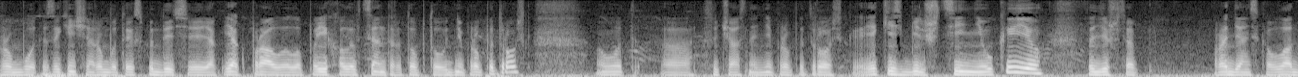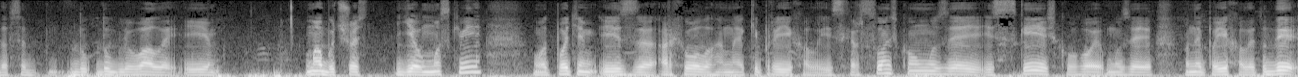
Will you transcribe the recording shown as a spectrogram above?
роботи, закінчення роботи експедиції, як, як правило, поїхали в центр, тобто у Дніпропетровськ, от, е, сучасний Дніпропетровськ, якісь більш цінні у Київ, тоді ж це радянська влада все дублювали і, мабуть, щось є в Москві. От потім із археологами, які приїхали із Херсонського музею, із Київського музею, вони поїхали туди,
